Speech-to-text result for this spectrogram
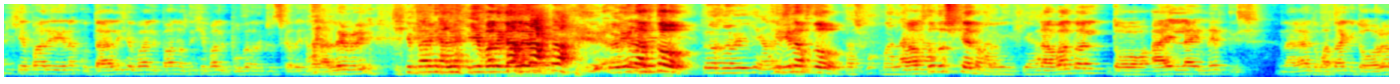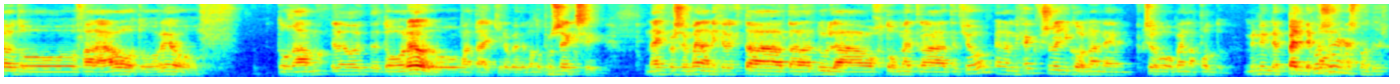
και είχε πάρει ένα κουτάλι, είχε βάλει πάνω ότι είχε βάλει πούδρα, δεν ξέρω τις σκατά, είχε βάλει αλεύρι. Είχε πάρει καλά. είχε βάλει καλέμι. είναι αυτό. Το έχω δει και γαμίσει. Είναι αυτό. Θα σου πω, μαλάκα. Αυτό το σχέδιο. Αλήθεια. Να βάλει το, το eyeliner της. Να κάνει το Ναι. ματάκι το ωραίο, το φαραώ, το ωραίο. Το, γαμ, ε, το ωραίο το ματάκι, ρε παιδί μου, να το προσέξει. Να έχει προς εμένα νυχάκι, όχι τα, τα ραντούλα 8 μέτρα τέτοιο. Ένα νυχάκι φυσιολογικό, να είναι, ξέρω εγώ, με ένα πόντο. Μην είναι 5 Πόσο πόντο. είναι ένας πόντος;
